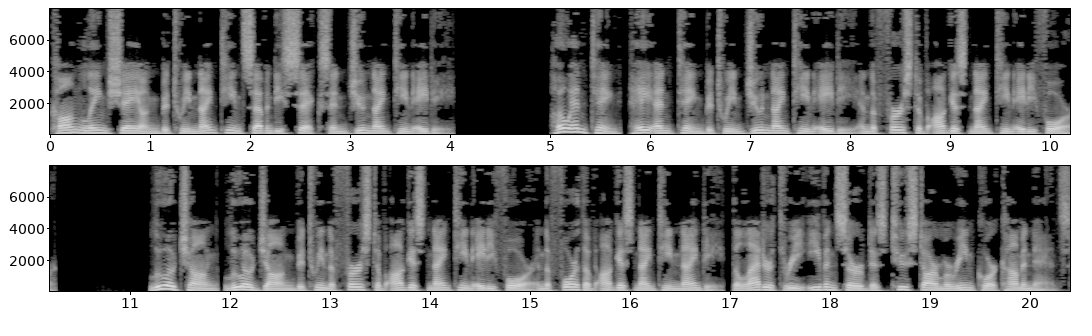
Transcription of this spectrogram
Kong Ling Sheung between 1976 and June 1980 Ho En Ting, He En Ting between June 1980 and 1 August 1984 Luo Chong, Luo Zhang between 1 August 1984 and 4 August 1990, the latter three even served as two-star Marine Corps commandants.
